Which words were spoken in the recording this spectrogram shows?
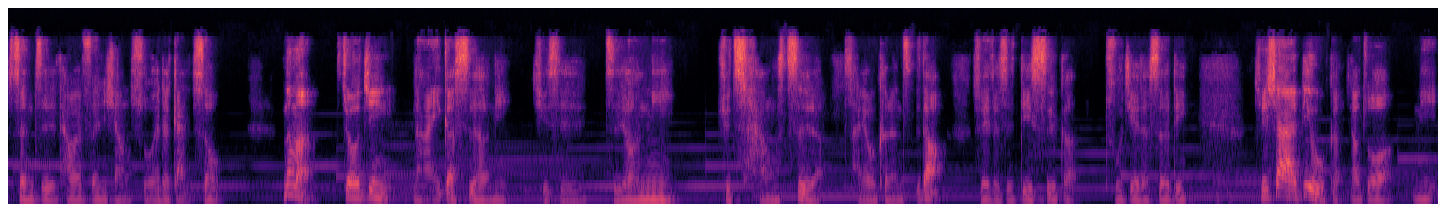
甚至他会分享所谓的感受。那么究竟哪一个适合你？其实只有你去尝试了，才有可能知道。所以这是第四个初阶的设定。接下来第五个叫做你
